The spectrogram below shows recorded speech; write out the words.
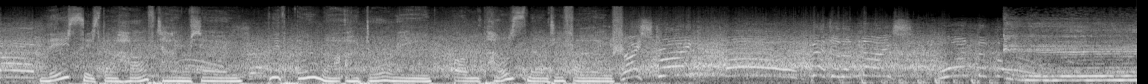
goal! This is the halftime show with Omar Adori on Pulse 95. Nice strike! Oh, better than nice! Wonderful!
